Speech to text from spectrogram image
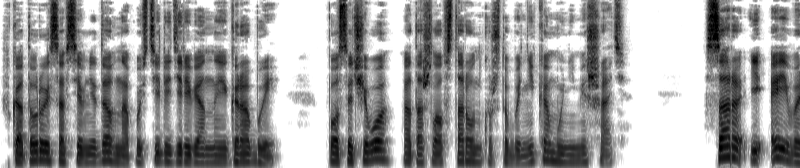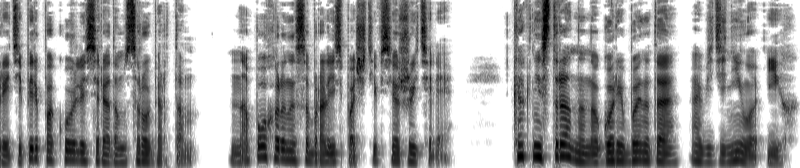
в которые совсем недавно опустили деревянные гробы, после чего отошла в сторонку, чтобы никому не мешать. Сара и Эйвори теперь покоились рядом с Робертом. На похороны собрались почти все жители. Как ни странно, но горе Беннета объединило их.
